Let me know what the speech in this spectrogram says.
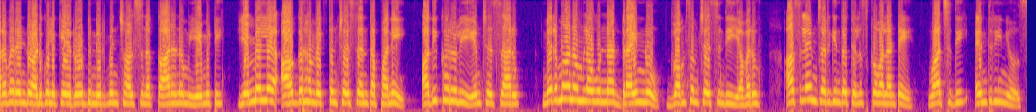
అరవై రెండు అడుగులకే రోడ్డు నిర్మించాల్సిన కారణం ఏమిటి? ఎమ్మెల్యే ఆగ్రహం వ్యక్తం చేసేంత పని అధికారులు ఏం చేశారు? నిర్మాణంలో ఉన్న డ్రైన్ను ధ్వంసం చేసింది ఎవరు? అసలేం జరిగిందో తెలుసుకోవాలంటే watch the M three news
